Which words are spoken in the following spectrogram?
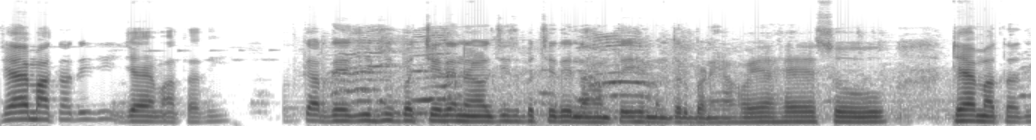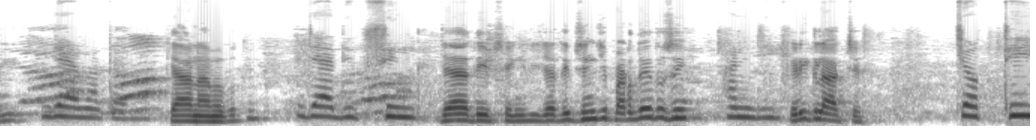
ਜੈ ਮਾਤਾ ਦੀ ਜੀ ਜੈ ਮਾਤਾ ਦੀ ਕਰਦੇ ਹਾਂ ਜੀ ਇਸ ਬੱਚੇ ਦੇ ਨਾਲ ਜਿਸ ਬੱਚੇ ਦੇ ਨਾਮ ਤੇ ਇਹ ਮੰਦਿਰ ਬਣਿਆ ਹੋਇਆ ਹੈ ਸੋ ਜੈ ਮਾਤਾ ਦੀ ਜੈ ਮਾਤਾ ਕੀ ਨਾਮ ਹੈ ਪੁੱਤ ਦੀ ਜੈਦੀਪ ਸਿੰਘ ਜੈਦੀਪ ਸਿੰਘ ਜੀ ਜੈਦੀਪ ਸਿੰਘ ਜੀ ਪੜ੍ਹਦੇ ਹੋ ਤੁਸੀਂ ਹਾਂਜੀ ਕਿਹੜੀ ਕਲਾਸ 'ਚ ਚੌਥੀ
